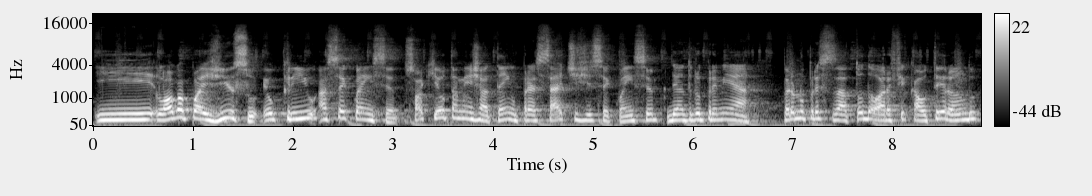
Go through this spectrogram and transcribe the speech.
E logo após isso, eu crio a sequência. Só que eu também já tenho presets de sequência dentro do Premiere, para eu não precisar toda hora ficar alterando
